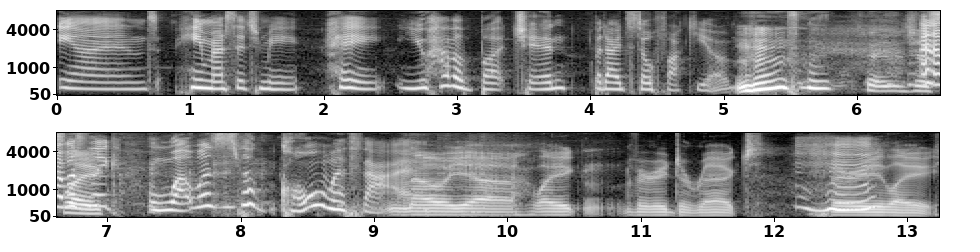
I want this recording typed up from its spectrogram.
and he messaged me, "Hey, you have a butt chin, but I'd still fuck you." Mm-hmm. and I was like, "What was the goal with that?" no, yeah, like very direct, Mm-hmm. very like,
